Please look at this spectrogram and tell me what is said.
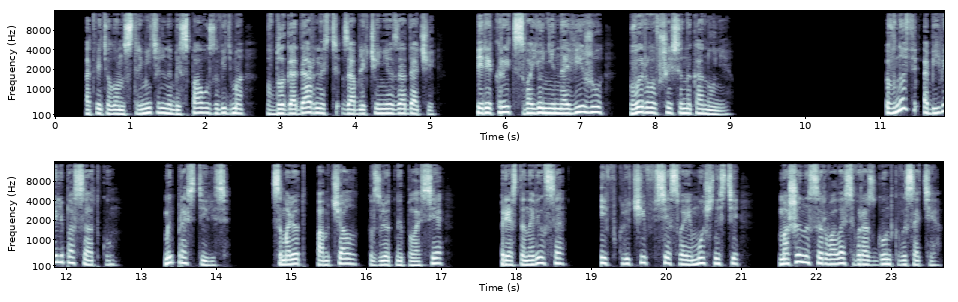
— ответил он стремительно, без паузы, видимо, в благодарность за облегчение задачи, перекрыть свое «ненавижу», вырвавшееся накануне. Вновь объявили посадку. Мы простились. Самолет помчал к взлетной полосе, приостановился и, включив все свои мощности, машина сорвалась в разгон к высоте.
